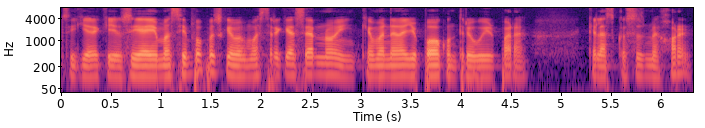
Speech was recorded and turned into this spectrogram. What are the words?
si quiere que yo siga ahí más tiempo, pues que me muestre qué hacer, ¿no? Y en qué manera yo puedo contribuir para que las cosas mejoren.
